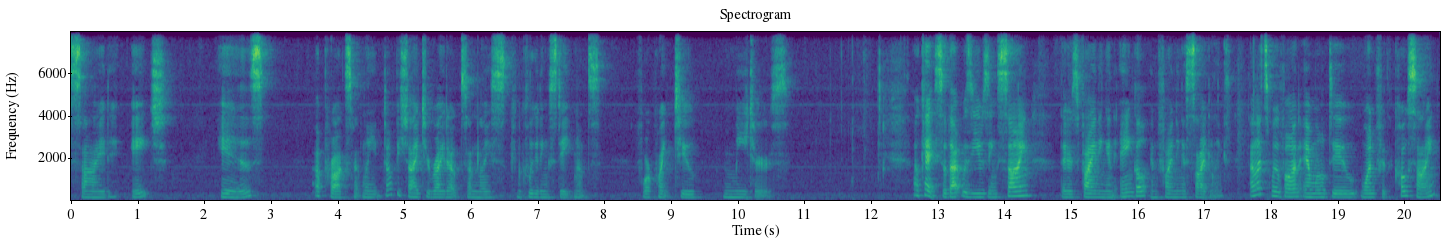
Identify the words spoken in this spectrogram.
side H is approximately, don't be shy to write out some nice concluding statements, 4.2 meters. Okay, so that was using sine. There's finding an angle and finding a side length. Now let's move on and we'll do one for the cosine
